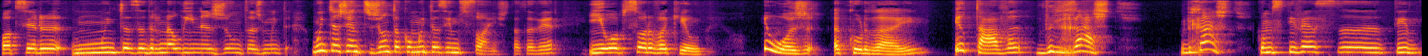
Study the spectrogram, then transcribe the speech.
Pode ser muitas adrenalinas juntas, muita, muita gente junta com muitas emoções, estás a ver? E eu absorvo aquilo. Eu hoje acordei, eu estava de rastos, de rastos, como se tivesse tido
